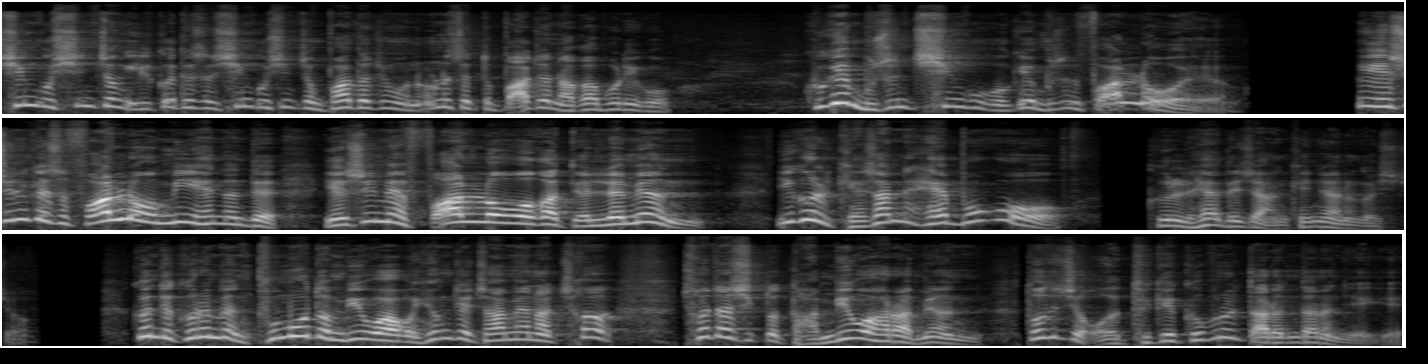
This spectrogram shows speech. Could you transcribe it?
친구 신청 일끝에서 친구 신청 받아주면 어느새 또 빠져나가 버리고 그게 무슨 친구고 그게 무슨 팔로워예요. 예수님께서 팔로우 미 했는데 예수님의 팔로워가 되려면 이걸 계산해보고 그걸 해야 되지 않겠냐는 것이죠. 그런데 그러면 부모도 미워하고 형제 자매나 처, 처자식도 다 미워하라면 도대체 어떻게 그분을 따른다는 얘기예요.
